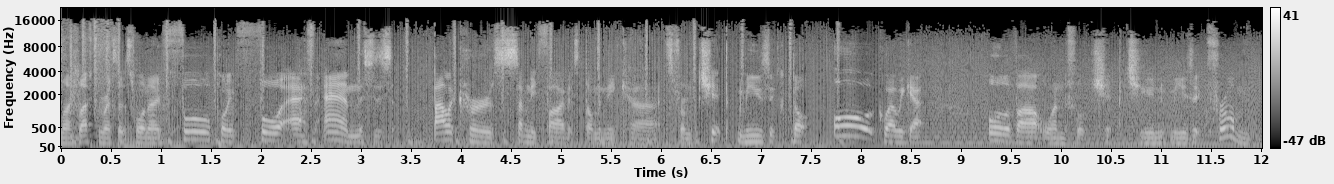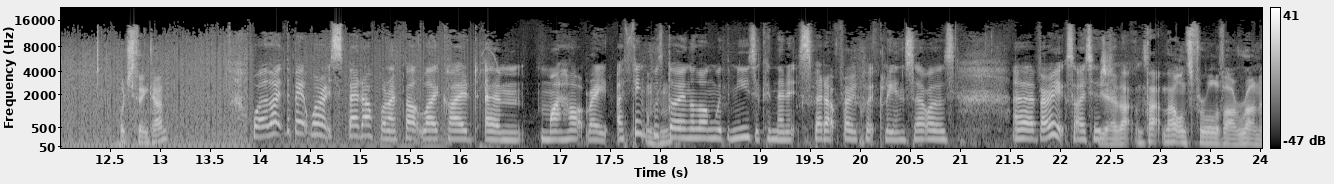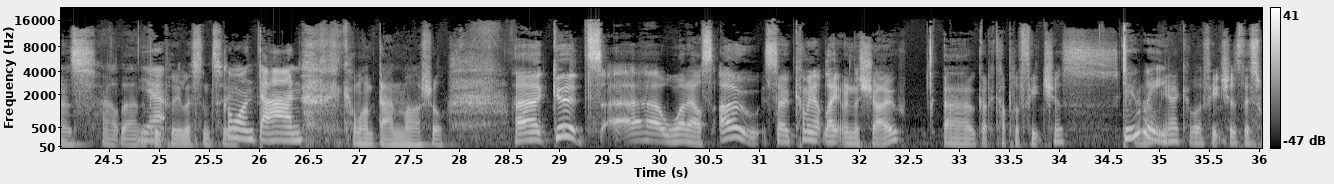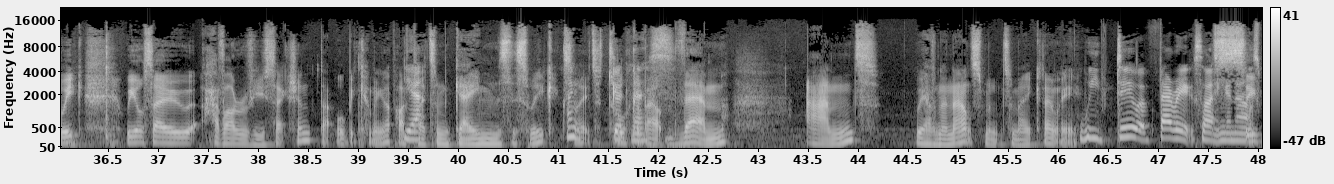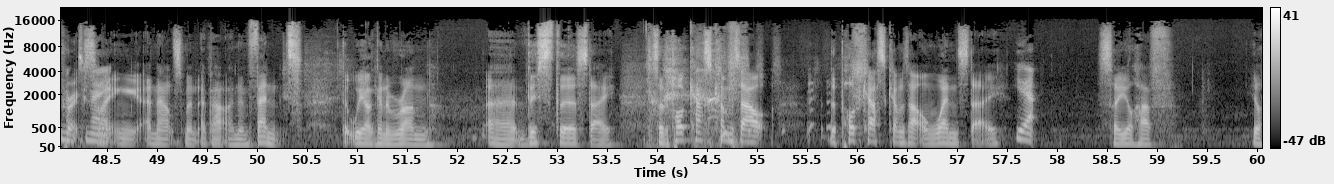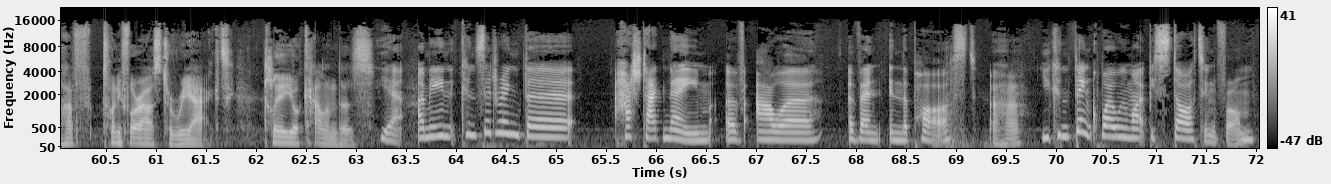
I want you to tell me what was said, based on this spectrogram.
It's Left from Resonance 104.4 FM. This is Balakers 75. It's Dominica. It's from chipmusic.org, where we get all of our wonderful chip tune music from. What do you think, Anne? Well, I like the bit where it sped up and I felt like I'd um, my heart rate I think was Mhm. going along with the music and then it sped up very quickly and so I was uh, very excited. Yeah, that, that that one's for all of our runners out there, the Yeah. people who listen to. Come on, Dan. Come on, Dan Marshall. Uh, good. Uh, what else? Oh, so coming up later in the show, uh, we've got a couple of features. Do coming up. we? Yeah, a couple of features this week. We also have our review section that will be coming up. I've Yeah. played some games this week. Thank Excited to talk goodness. about them. And we have an announcement to make, don't we? We do a very exciting announcement Super to make. exciting announcement about an event that we are going to run uh, this Thursday. So the podcast comes out. The podcast comes out on Wednesday. Yeah. So you'll have you'll have 24 hours to react. Clear your calendars. Yeah. I mean, considering the hashtag name of our event in the past, Uh huh. you can think where we might be starting from.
